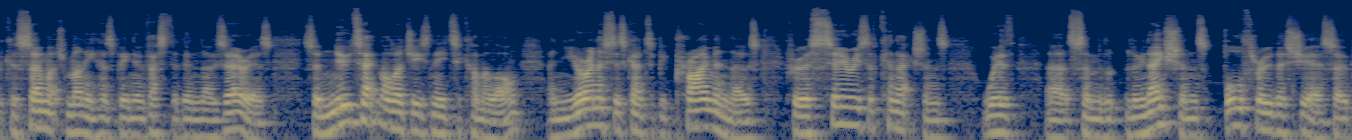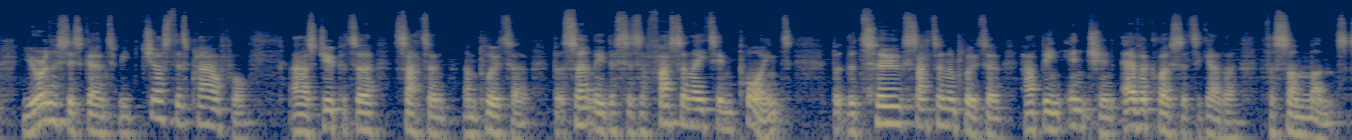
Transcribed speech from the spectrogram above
because so much money has been invested in those areas. So new technologies need to come along and Uranus is going to be priming those through a series of connections with uh, some lunations all through this year. So Uranus is going to be just as powerful as Jupiter, Saturn and Pluto. But certainly this is a fascinating point, but the two, Saturn and Pluto, have been inching ever closer together for some months.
